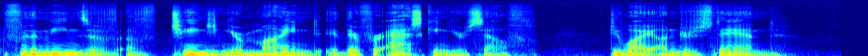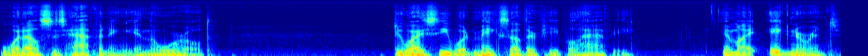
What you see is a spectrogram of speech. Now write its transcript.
for the means of, of changing your mind. Eh, they're for asking yourself, do I understand what else is happening in the world? Do I see what makes other people happy? Am I ignorant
